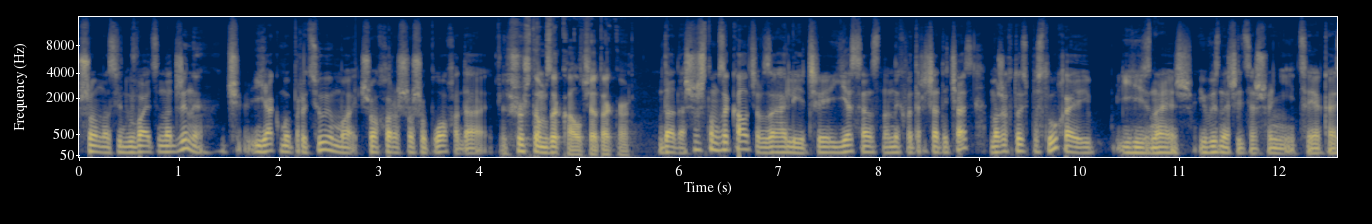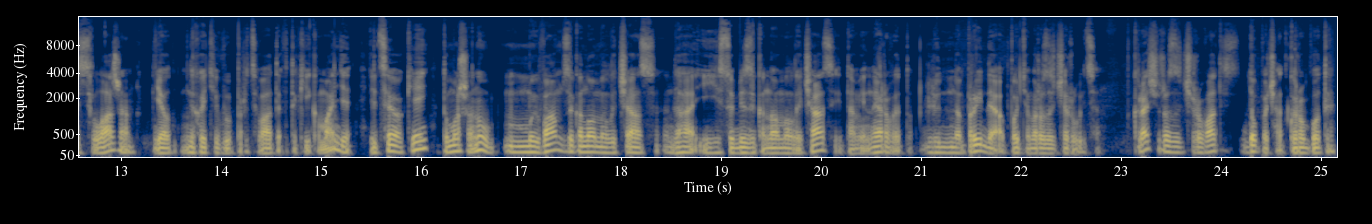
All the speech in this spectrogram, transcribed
Що у нас відбувається на джини, як ми працюємо, що хорошо, що плохо. Да? Що ж там за калча така? Да, да, що ж там за калча взагалі? Чи є сенс на них витрачати час? Може хтось послухає і, і знаєш, і визначиться, що ні, це якась лажа. Я от не хотів би працювати в такій команді, і це окей, тому що ну ми вам зекономили час, да, і собі зекономили час, і там і нерви. То людина прийде, а потім розочарується. Краще розочаруватись до початку роботи.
